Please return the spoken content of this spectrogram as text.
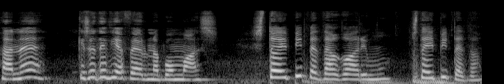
Α, ναι, και σε τι διαφέρουν από εμάς; Στο επίπεδο, αγόρι μου. Στο επίπεδο.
